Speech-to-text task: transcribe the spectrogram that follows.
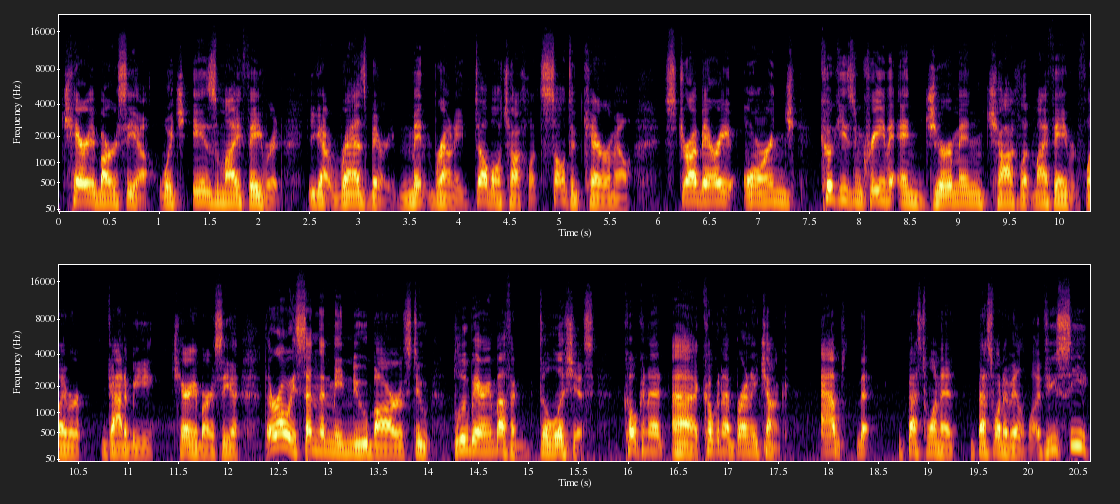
cherry barcia, which is my favorite. You got raspberry, mint brownie, double chocolate, salted caramel, strawberry, orange, cookies and cream, and German chocolate. My favorite flavor gotta be cherry barcia. They're always sending me new bars to blueberry muffin, delicious. Coconut, uh, coconut brownie chunk, abs- best one, best one available. If you see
